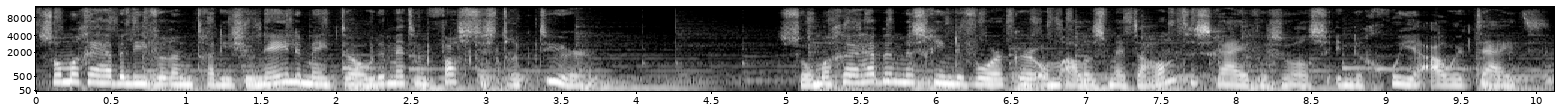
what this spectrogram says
Sommigen hebben liever een traditionele methode met een vaste structuur. Sommigen hebben misschien de voorkeur om alles met de hand te schrijven, zoals in de goede oude tijd.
